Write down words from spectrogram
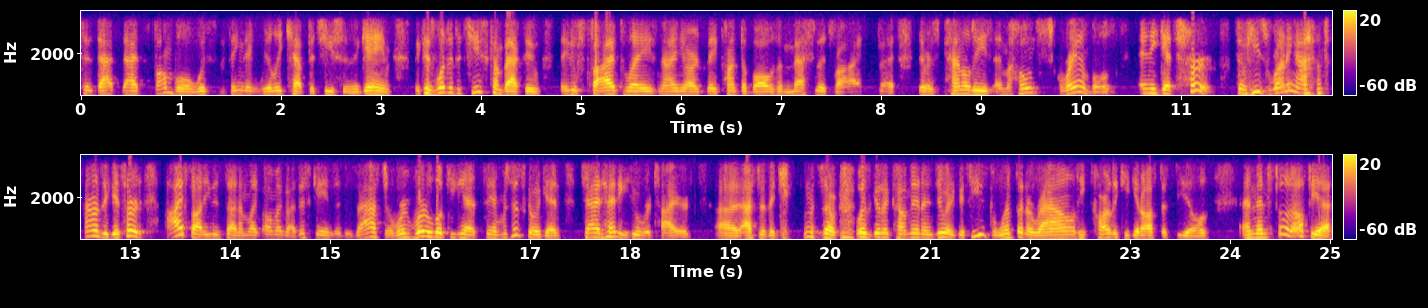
To that that fumble was the thing that really kept the Chiefs in the game. Because what did the Chiefs come back to? They do five plays, nine yards. They punt the ball. It was a mess of the drive. But There was penalties, and Mahomes scrambles and he gets hurt. So he's running out of bounds. He gets hurt. I thought he was done. I'm like, oh my god, this game's a disaster. We're we're looking at San Francisco again. Chad Henne, who retired uh, after the game, so was going to come in and do it because he's limping around. He hardly could get off the field. And then Philadelphia,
